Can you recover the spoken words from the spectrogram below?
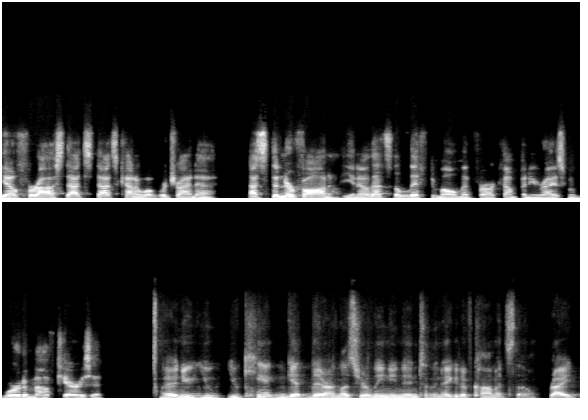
you know, for us, that's that's kind of what we're trying to. That's the nirvana, you know, that's the lift moment for our company, right? It's when word of mouth carries it. And you you you can't get there unless you're leaning into the negative comments, though, right?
